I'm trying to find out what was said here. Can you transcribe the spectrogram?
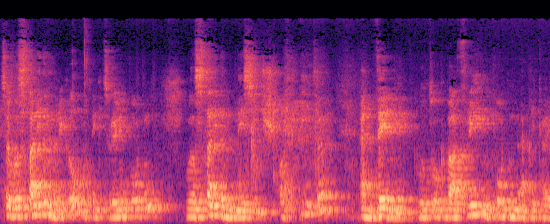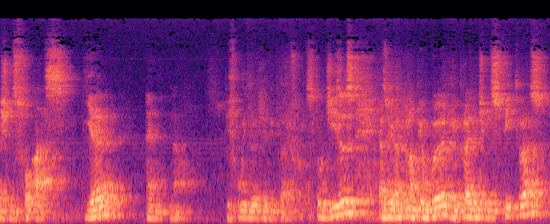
So we'll study the miracle. I think it's really important. We'll study the message of Peter, and then we'll talk about three important applications for us here and now before we do it, let me pray for us. Lord Jesus, as we open up your word, we pray that you would speak to us.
